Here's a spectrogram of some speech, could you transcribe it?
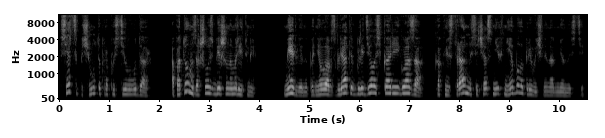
Сердце почему-то пропустило удар, а потом зашлось в бешеном ритме. Медленно подняла взгляд и вгляделась в карие глаза. Как ни странно, сейчас в них не было привычной надменности.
